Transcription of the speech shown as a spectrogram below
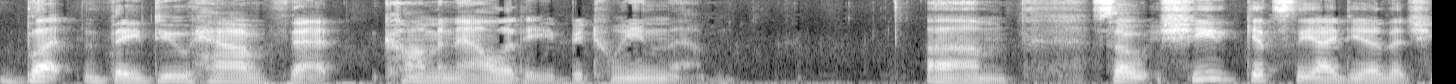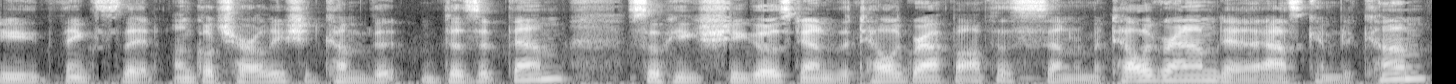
but they do have that commonality between them. Um, so she gets the idea that she thinks that Uncle Charlie should come vi visit them. So he, she goes down to the telegraph office, send him a telegram to ask him to come.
